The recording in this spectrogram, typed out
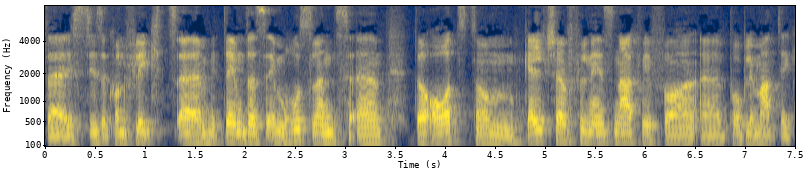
Da ist dieser Konflikt, äh, mit dem das im Russland äh, der Ort zum Geldschöpfeln ist, nach wie vor äh, Problematik.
